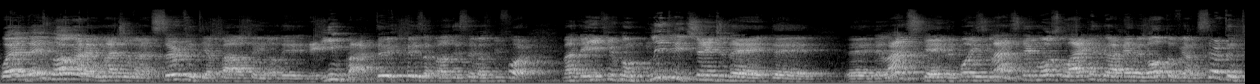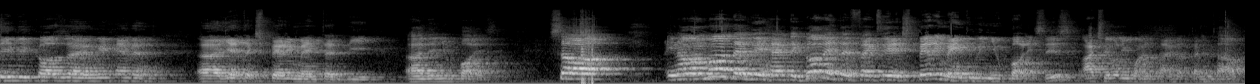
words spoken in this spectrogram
well, there's not going to have much of an uncertainty about, you know, the, the impact. It's about the same as before. But if you completely change the, the uh, the landscape, the policy landscape, most likely going to have a lot of uncertainty because uh, we haven't uh, yet experimented the, uh, the new policy. So, in our model, we have the government effectively experimenting with new policies, actually only one time at time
